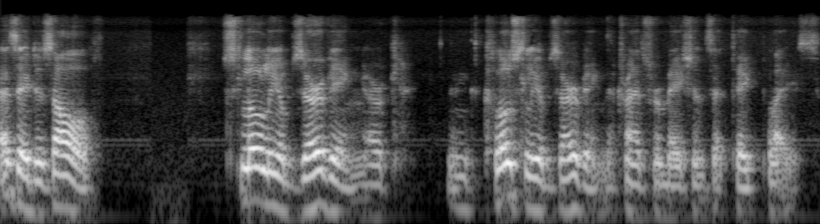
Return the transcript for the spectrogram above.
as they dissolve slowly observing or closely observing the transformations that take place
